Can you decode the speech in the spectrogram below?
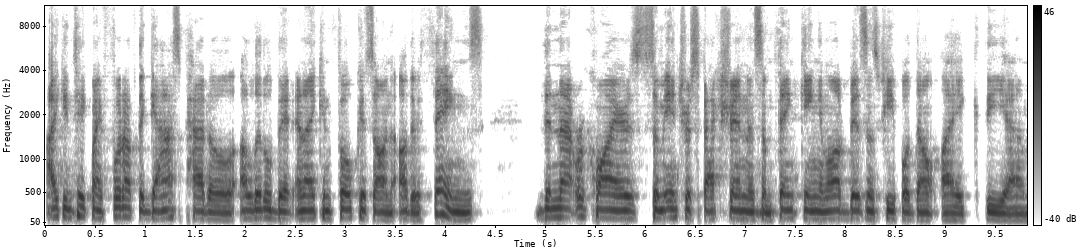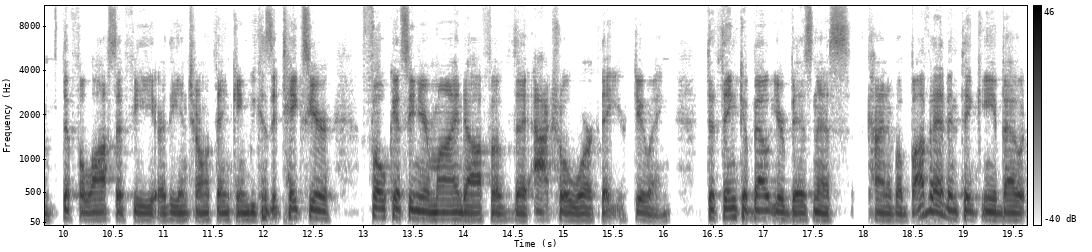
I can take my foot off the gas pedal a little bit and I can focus on other things then that requires some introspection and some thinking. And a lot of business people don't like the um, the philosophy or the internal thinking because it takes your focus in your mind off of the actual work that you're doing. To think about your business kind of above it and thinking about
